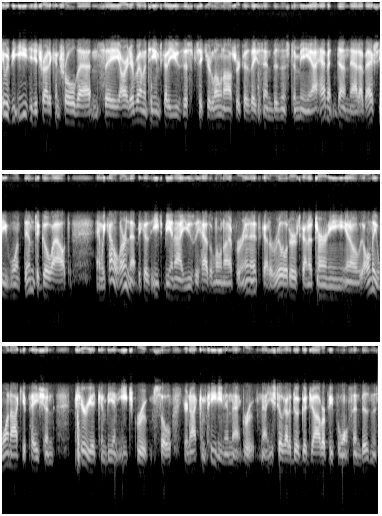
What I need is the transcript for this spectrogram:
it would be easy to try to control that and say, all right, everybody on the team's got to use this particular loan officer because they send business to me. I haven't done that. I've actually want them to go out and we kind of learn that because each BNI usually has a loan officer in it. It's got a realtor, it's got an attorney. You know, only one occupation period can be in each group, so you're not competing in that group. Now, you still got to do a good job, or people won't send business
